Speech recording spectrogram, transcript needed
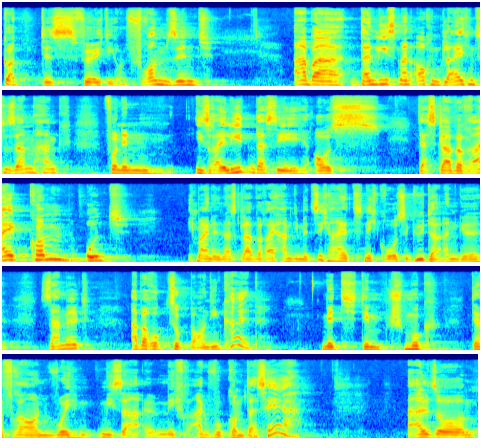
gottesfürchtig und fromm sind. Aber dann liest man auch im gleichen Zusammenhang von den Israeliten, dass sie aus der Sklaverei kommen und ich meine, in der Sklaverei haben die mit Sicherheit nicht große Güter angesammelt, aber ruckzuck bauen die ein Kalb mit dem Schmuck der Frauen, wo ich mich, mich frage, wo kommt das her? Also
